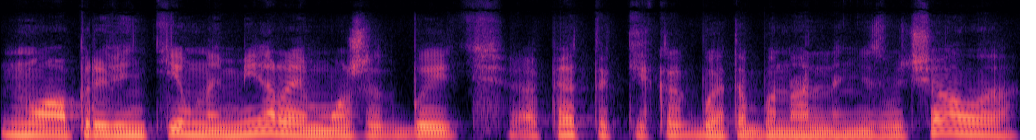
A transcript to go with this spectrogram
Ну а превентивной мерой может быть, опять-таки, как бы это банально не звучало,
